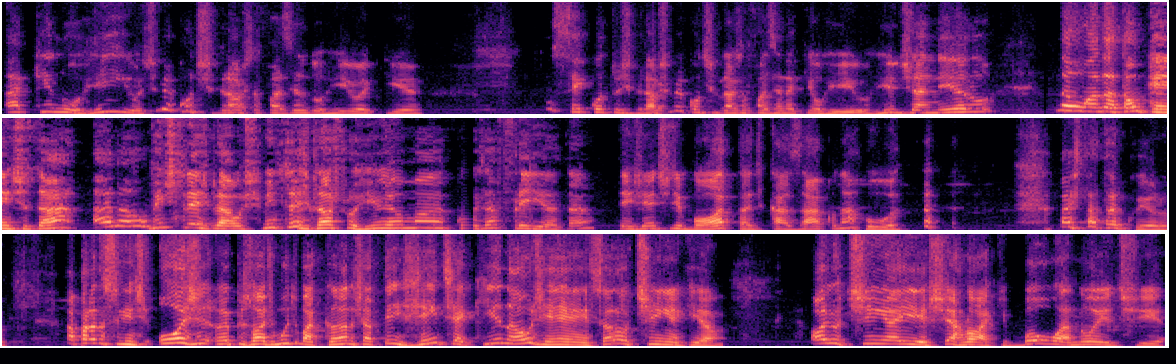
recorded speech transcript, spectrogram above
aqui no Rio. Deixa eu ver quantos graus está fazendo o Rio aqui. Não sei quantos graus. Deixa eu ver quantos graus está fazendo aqui o Rio. Rio de Janeiro não anda tão quente, tá? Ah, não, 23 graus. 23 graus para o Rio é uma coisa fria, tá? Tem gente de bota, de casaco na rua. Mas está tranquilo. A parada é a seguinte: hoje é um episódio muito bacana, já tem gente aqui na audiência. Olha o Tim aqui, ó. Olha o Tim aí, Sherlock. Boa noite.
